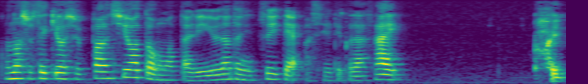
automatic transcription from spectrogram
この書籍を出版しようと思った理由などについて教えてください。はい。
